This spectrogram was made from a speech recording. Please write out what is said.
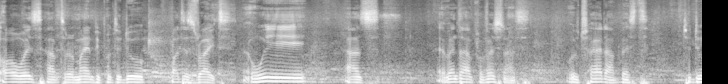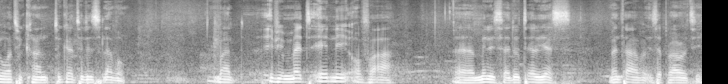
always have to remind people to do what is right. We, as mental health professionals, we've tried our best to do what we can to get to this level. But if you met any of our uh, ministers, they'll tell you, yes, mental health is a priority.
